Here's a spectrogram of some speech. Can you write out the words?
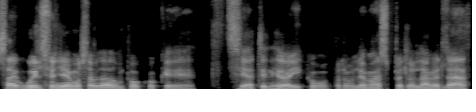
Zach Wilson ya hemos hablado un poco que se ha tenido ahí como problemas, pero la verdad,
